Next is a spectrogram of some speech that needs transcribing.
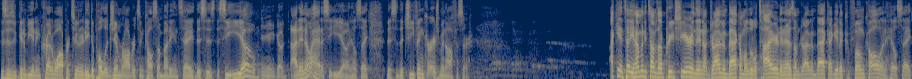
This is going to be an incredible opportunity to pull a Jim Roberts and call somebody and say, This is the CEO. And you're going to go, I didn't know I had a CEO. And he'll say, This is the Chief Encouragement Officer. I can't tell you how many times I've preached here and then uh, driving back, I'm a little tired. And as I'm driving back, I get a phone call and he'll say,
